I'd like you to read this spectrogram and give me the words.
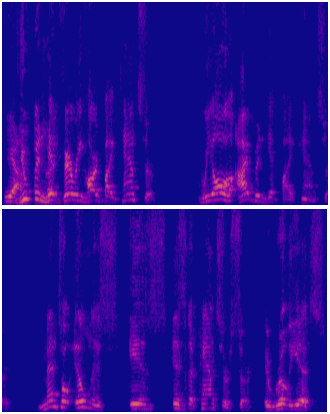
Yeah, you've been hit very hard by cancer. We all. I've been hit by cancer. Mental illness is is a cancer, sir. It really is.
